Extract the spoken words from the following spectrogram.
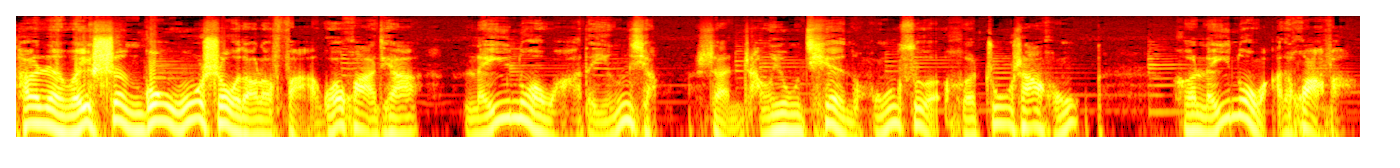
他认为慎公吾受到了法国画家雷诺瓦的影响，擅长用茜红色和朱砂红，和雷诺瓦的画法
